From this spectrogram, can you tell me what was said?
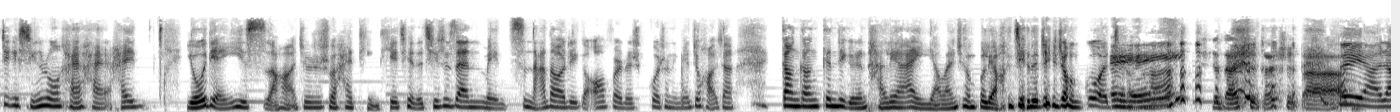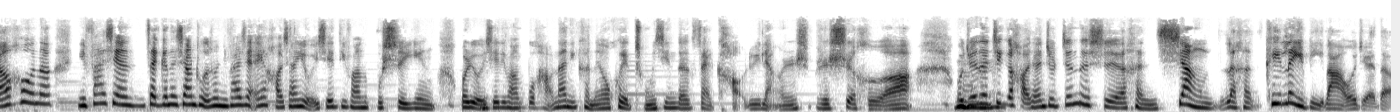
这个形容还还还有点意思哈，就是说还挺贴切的。其实，在每次拿到这个 offer 的过程里面，就好像刚刚跟这个人谈恋爱一样，完全不了解的这种过程、啊。哎，是的，是的，是的。对呀、然后呢，你发现，在跟他相处的时候，你发现，哎，好像有一些地方的不适应，或者有一些地方不好，那你可能会重新的再考虑两个人是不是适合。我觉得这嗯个好像就真的是很像了，很可以类比吧？我觉得，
